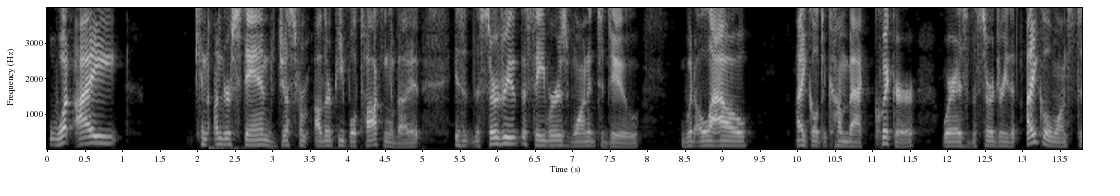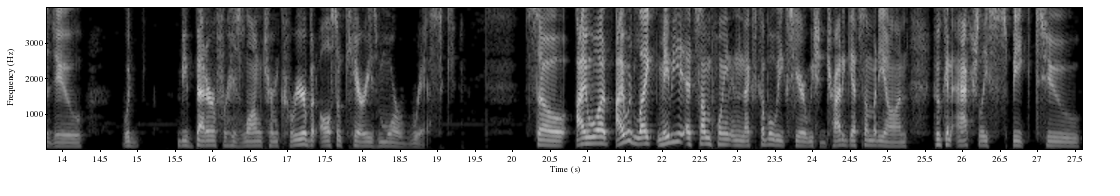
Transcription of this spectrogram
what I can understand just from other people talking about it is that the surgery that the Sabres wanted to do would allow Eichel to come back quicker, whereas the surgery that Eichel wants to do would be better for his long term career, but also carries more risk. So I would I would like maybe at some point in the next couple weeks here we should try to get somebody on who can actually speak to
